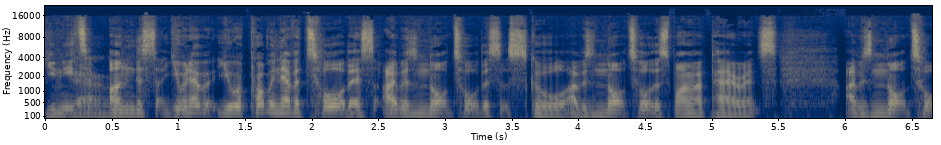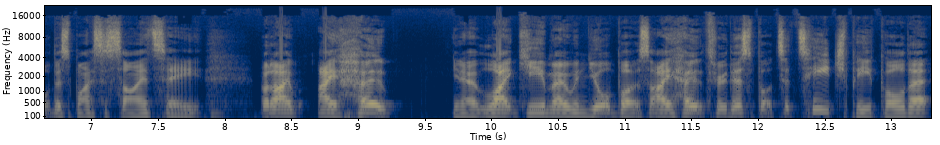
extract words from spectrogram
You need yeah. to understand. You were never, you were probably never taught this. I was not taught this at school. I was not taught this by my parents. I was not taught this by society. But I, I hope, you know, like you, Mo, in your books, I hope through this book to teach people that,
